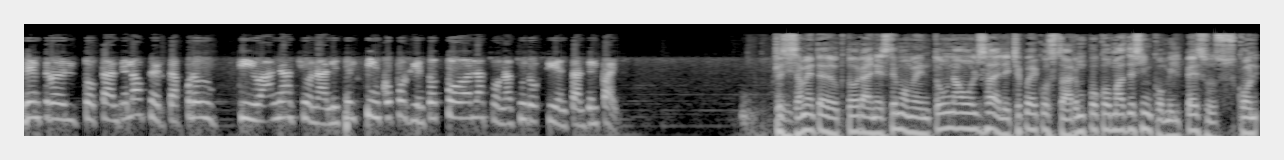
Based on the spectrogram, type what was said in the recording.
Dentro del total de la oferta productiva nacional es el 5% toda la zona suroccidental del país. Precisamente, doctora, en este momento una bolsa de leche puede costar un poco más de 5 mil pesos. Con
